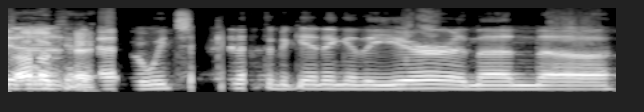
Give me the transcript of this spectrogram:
okay. uh, We check in at the beginning of the year, and then uh,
